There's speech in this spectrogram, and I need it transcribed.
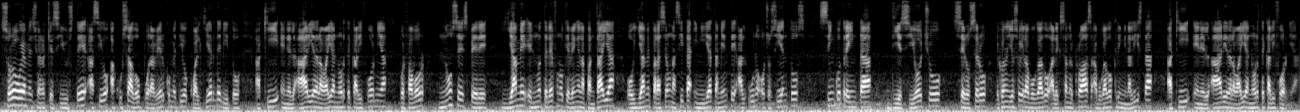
Solo voy a mencionar que si usted ha sido acusado por haber cometido cualquier delito aquí en el área de la Bahía Norte, California, por favor no se espere, llame el nuevo teléfono que ven en la pantalla o llame para hacer una cita inmediatamente al 1-800-530-1800. Recuerden, yo soy el abogado Alexander Cross, abogado criminalista aquí en el área de la Bahía Norte, California.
